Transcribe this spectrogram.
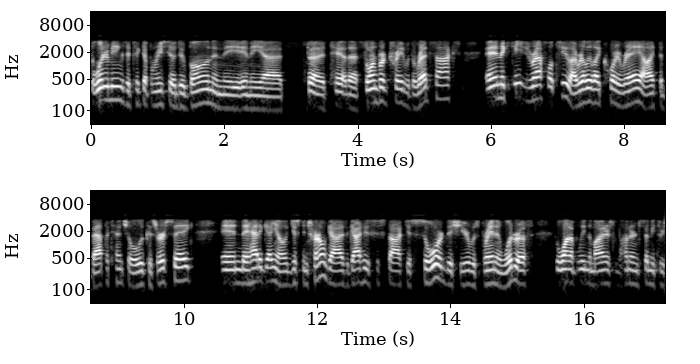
the winter meetings, they picked up Mauricio Dubon in the in the uh, the, the Thornburg trade with the Red Sox, and they continue to well too. I really like Corey Ray. I like the bat potential of Lucas Erceg, and they had a guy, you know, just internal guys. A guy whose stock just soared this year was Brandon Woodruff, who wound up leading the minors with 173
